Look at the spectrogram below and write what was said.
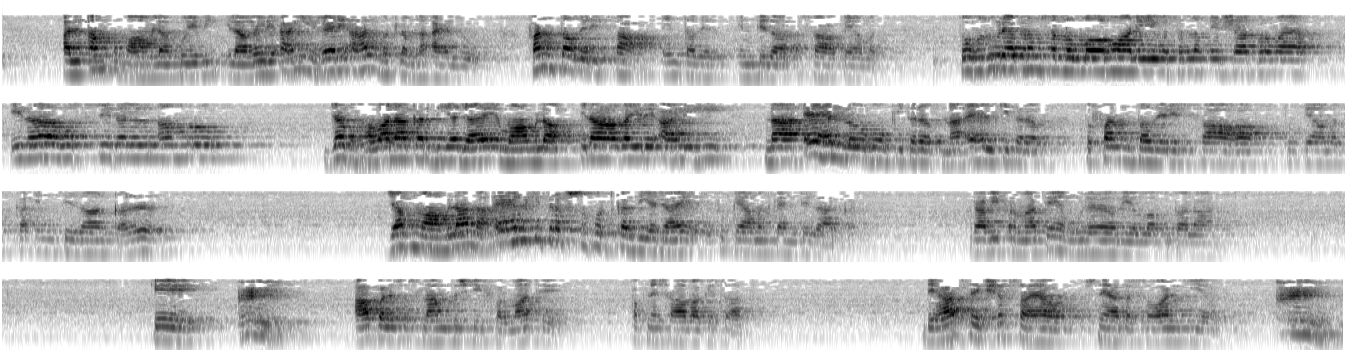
الامر معاملہ کوئی بھی، الى غیر اہلی غیر اہل مطلب نہ اہل لوگ۔ فانتظر الساعه انتظر انتظار الساعه قیامت۔ تو حضور اکرم صلی اللہ علیہ وسلم نے ارشاد فرمایا، اذا وسد الامر، جب حوالہ کر دیا جائے معاملہ، الى غیر اہلی نہ اہل لوگوں کی طرف، نہ اہل کی طرف، تو فن تو قیامت کا انتظار کر۔ جب معاملہ نہ اہل کی طرف سپرد کر دیا جائے تو قیامت کا انتظار کر۔ رابی فرماتے ہیں ابو رضی اللہ تعالیٰ کہ آپ علیہ السلام تشریف فرما تھے اپنے صحابہ کے ساتھ۔ دیہات سے ایک شخص آیا اور اس نے آ کر سوال کیا،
